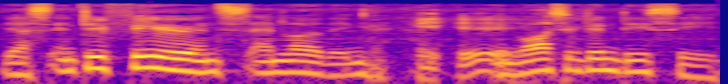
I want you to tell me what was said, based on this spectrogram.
Yes, interference and loathing. In Washington, D.C.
